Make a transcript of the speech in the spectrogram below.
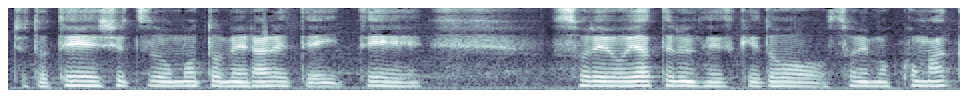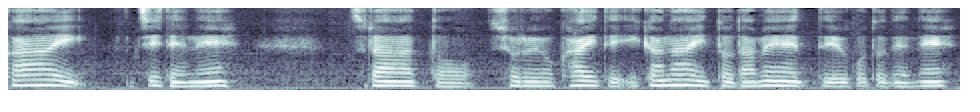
ちょっと提出を求められていてそれをやってるんですけどそれも細かい字でねずらーっと書類を書いていかないとダメっていうことでね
